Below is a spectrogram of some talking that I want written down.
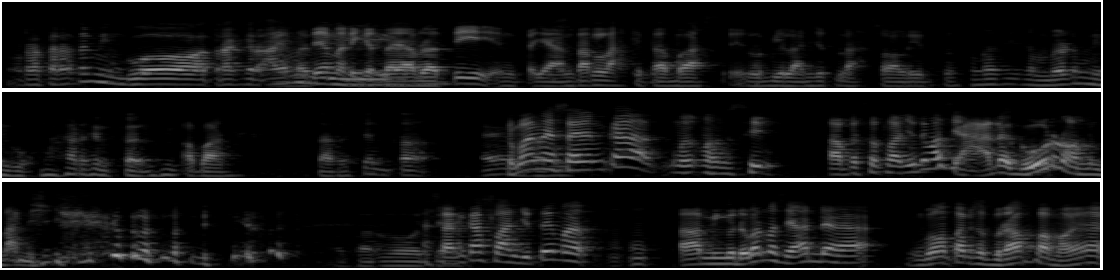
Rata-rata minggu terakhir anime. Berarti sama di- dikit lah ya berarti ya ntar lah kita bahas lebih lanjut lah soal itu. Enggak sih sebenarnya minggu kemarin San. Apaan? Seharusnya tentang eh, Cuman tadi- SNK masih episode selanjutnya masih ada. Gue nonton tadi. Gua cek. SNK selanjutnya ma- uh, minggu depan masih ada. Gue nggak tahu episode berapa, makanya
